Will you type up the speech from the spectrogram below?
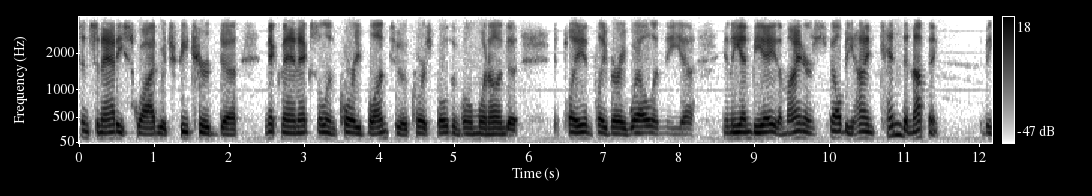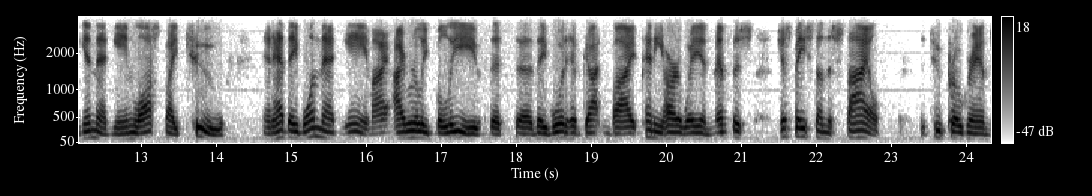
Cincinnati squad, which featured uh, Nick Van Exel and Corie Blount, who, of course, both of whom went on to, to play and play very well in the uh, in the NBA. The Miners fell behind ten to nothing to begin that game, lost by two and had they won that game, I, I really believe that uh, they would have gotten by Penny Hardaway and Memphis just based on the style the two programs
